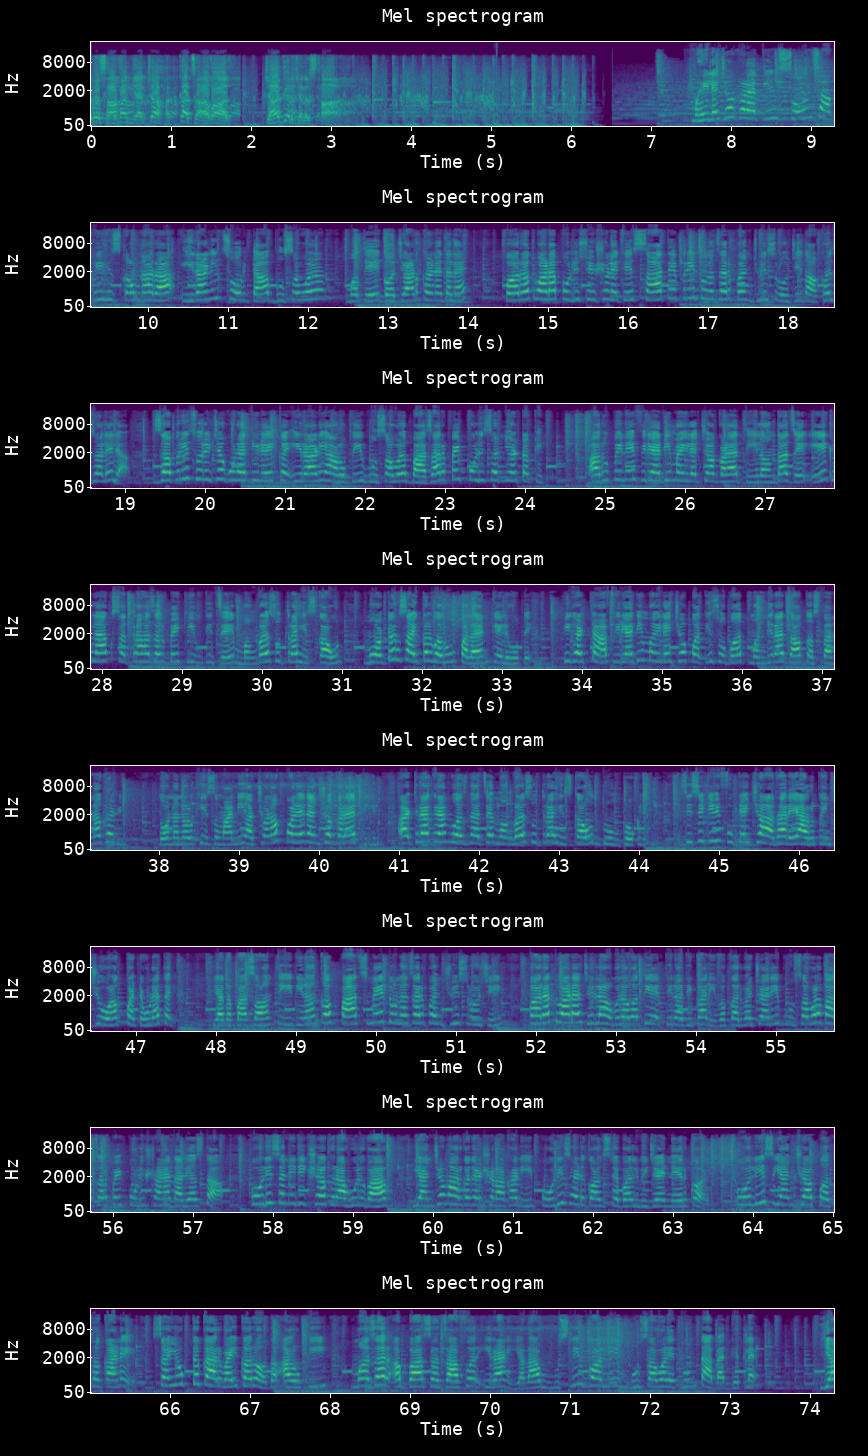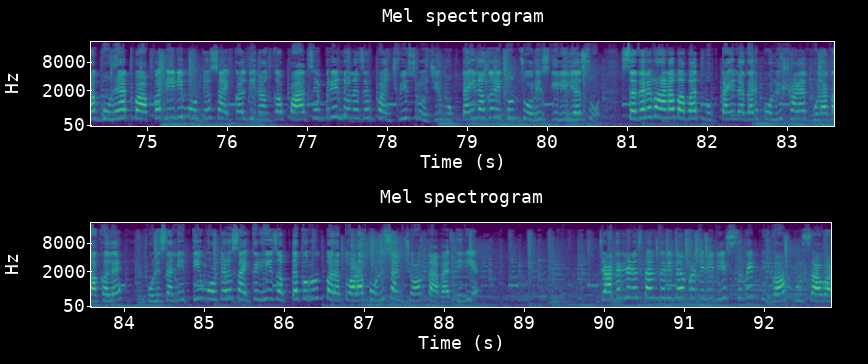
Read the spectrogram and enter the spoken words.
सर्वसामान्यांच्या हक्काचा आवाज जागर जनस्थान. महिलेच्या गळ्यातील सोन साखळी हिसकावणारा इराणी चोरटा भुसवळमध्ये गजाण करण्यात आलाय. परतवाडा पोलीस स्टेशन येथे सात एप्रिल दोन हजार पंचवीस रोजी दाखल झालेल्या जबरी चोरीच्या गुन्ह्यातील एक इराणी आरोपी भुसावळ बाजारपेठ पोलिसांनी अटक केली. आरोपीने फिर्यादी महिलेच्या गळ्यातील अंदाजे एक लाख सतरा हजार रुपये किमतीचे मंगळसूत्र हिसकावून मोटरसायकलवरून पलायन केले होते. ही घटना फिर्यादी महिलेच्या पतीसोबत मंदिरात जात असताना घडली. दोन अनोळखी इसमांनी अचानकपणे त्यांच्या गळ्यातील अठरा ग्रॅम वजनाचे मंगळसूत्र हिसकावून धूम ठोकली. सीसीटीव्ही फुटेजच्या आधारे आरोपींची ओळख पटवण्यात आली. या तपासांती दिनांक पाच मे दोन हजार पंचवीस रोजी परतवाडा जिल्हा अमरावती येथील अधिकारी व कर्मचारी भुसावळ बाजारपेठ पोलीस ठाण्यात आले असता पोलीस निरीक्षक राहुल वाघ यांच्या मार्गदर्शनाखाली police head constable Vijay Nerkar police यांच्या पथकाने संयुक्त कारवाई करत आरोपी मजर अब्बास जाफर इराणी याला मुस्लिम कॉलनी भुसावळ येथून ताब्यात घेतलाय. या गुन्ह्यात वापरलेली मोटरसायकल दिनांक पाच एप्रिल दोन हजार पंचवीस रोजी मुक्ताईनगर येथून चोरीस गेलेली असून सदर वाहनाबाबत मुक्ताईनगर पोलीस ठाण्यात गुन्हा दाखल आहे. पोलिसांनी ती मोटरसायकल ही जप्त करून परतवाडा पोलिसांच्या ताब्यात दिली आहे. जागर जनस्थान करिता प्रतिनिधी सुमित निकम भुसावळ.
